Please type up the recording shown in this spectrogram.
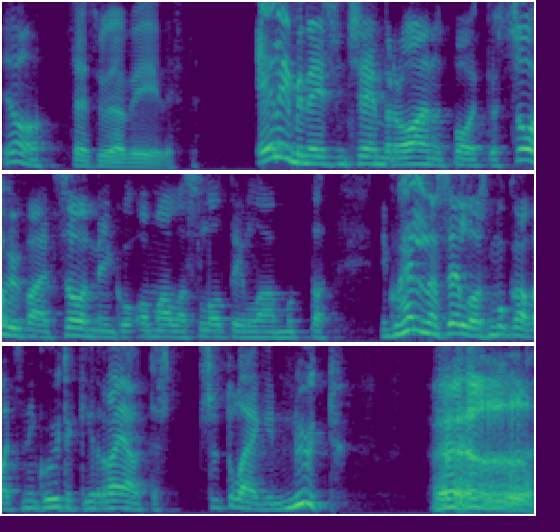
joo. Se syö viilistä. Elimination Chamber on ainut poikkeus. Se on hyvä, että se on niinku omalla slotillaan, mutta niinku Helena Sello olisi mukava, että se niinku yhtäkkiä räjäyttäisi. Se tuleekin nyt. Hell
